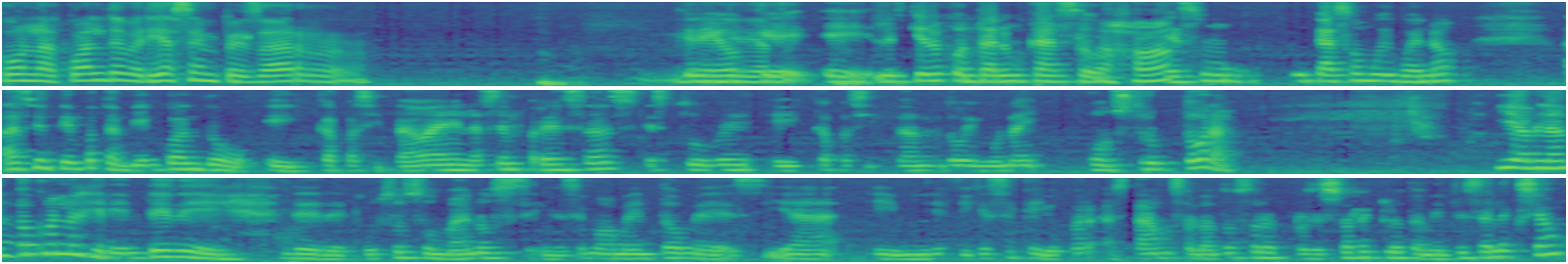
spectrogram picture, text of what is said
con la cual deberías empezar. Creo que eh, les quiero contar un caso. Es un, caso muy bueno. Hace un tiempo también cuando eh, capacitaba en las empresas, estuve capacitando en una constructora. Y hablando con la gerente de, recursos humanos, en ese momento me decía, y mire, fíjese que yo estábamos hablando sobre el proceso de reclutamiento y selección,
